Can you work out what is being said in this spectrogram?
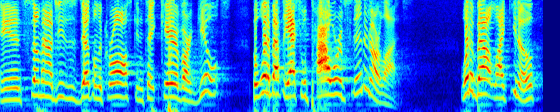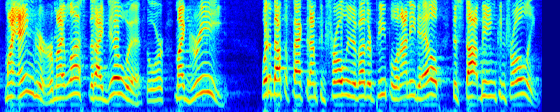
and somehow Jesus' death on the cross can take care of our guilt. But what about the actual power of sin in our lives? What about, like, you know, my anger or my lust that I deal with or my greed? What about the fact that I'm controlling of other people and I need help to stop being controlling?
